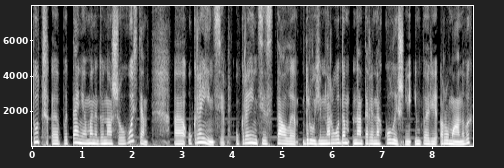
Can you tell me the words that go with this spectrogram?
тут е, питання у мене до нашого гостя. Е, Українці українці стали другим народом на теренах колишньої імперії Романових,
